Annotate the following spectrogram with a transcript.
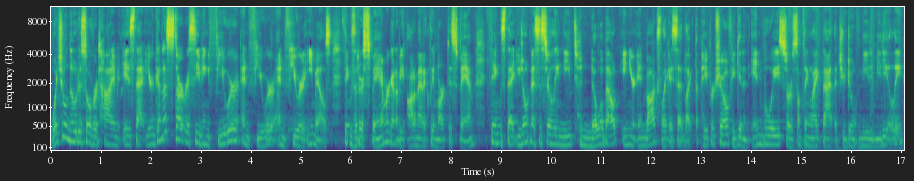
what you'll notice over time is that you're gonna start receiving fewer and fewer and fewer emails. Things that are spam are gonna be automatically marked as spam. Things that you don't necessarily need to know about in your inbox, like I said, like the paper trail, if you get an invoice or something like that that you don't need immediately,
